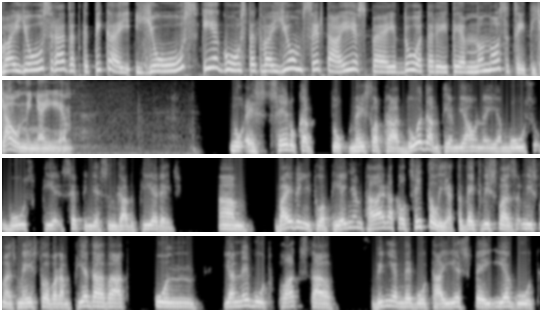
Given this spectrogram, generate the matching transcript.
vai jūs redzat, ka tikai jūs iegūstat, vai jums ir tā iespēja dot arī tiem nu, nosacīti jauniņajiem? Nu, es ceru, ka nu, mēs labprāt dodam tiem jaunajiem mūsu, mūsu pie, 70 gadu pieredzi. Um, vai viņi to pieņem, tā ir atkal cita lieta, bet vismaz, vismaz mēs to varam piedāvāt. Un, ja nebūtu plats, tā viņiem nebūtu tā iespēja iegūt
